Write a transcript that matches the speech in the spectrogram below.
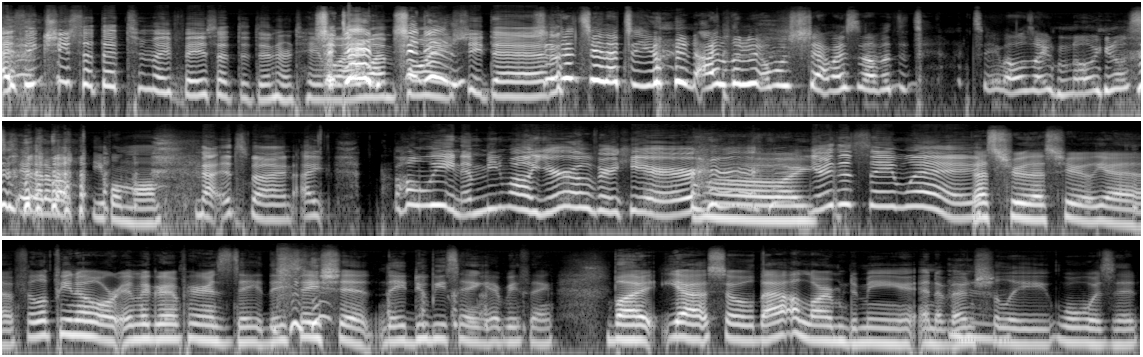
I think she said that to my face at the dinner table She did! at one She point. did! She did. She did say that to you, and I literally almost shat myself at the dinner table. I was like, no, you don't say that about people, mom. Nah, it's fine. I Pauline, and meanwhile you're over here. Oh, I- you're the same way. That's true. That's true. Yeah, Filipino or immigrant parents, they they say shit. They do be saying everything. But yeah, so that alarmed me, and eventually, what was it?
